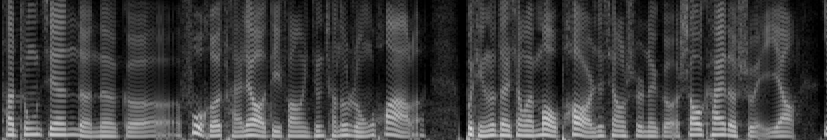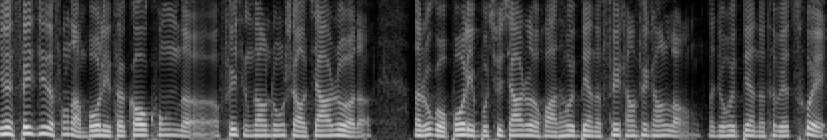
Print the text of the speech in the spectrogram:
它中间的那个复合材料的地方已经全都融化了，不停地在向外冒泡，就像是那个烧开的水一样。因为飞机的风挡玻璃在高空的飞行当中是要加热的，那如果玻璃不去加热的话，它会变得非常非常冷，那就会变得特别脆，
